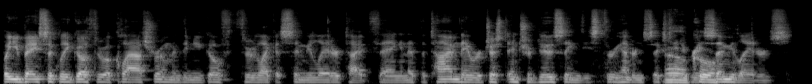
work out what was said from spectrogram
but you basically go through a classroom and then you go through like a simulator type thing and at the time they were just introducing these 360 Oh, degree cool. simulators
